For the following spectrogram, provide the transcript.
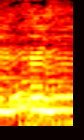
mm-hmm.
